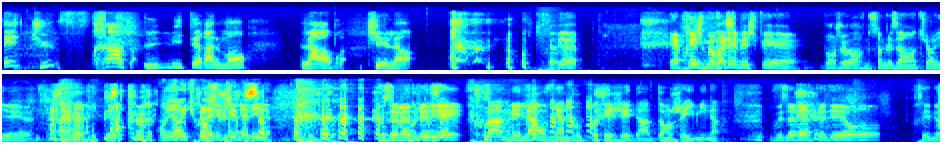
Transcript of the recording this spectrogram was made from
tu, et tu frappes littéralement l'arbre qui est là. Très bien. Et après, je me relève et je fais euh, Bonjour, nous sommes les aventuriers. euh, On vient récupérer les clés de la ville. vous, avez Vous ne appelé le des... savez pas, mais là, on vient de vous protéger d'un danger imminent. vous avez appelé des héros C'est nous.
